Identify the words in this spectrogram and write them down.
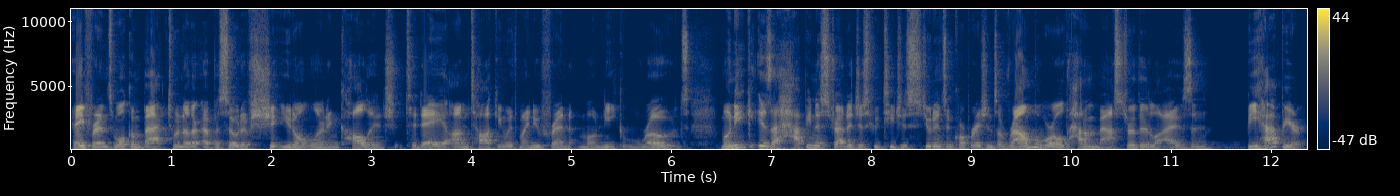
Hey, friends, welcome back to another episode of Shit You Don't Learn in College. Today, I'm talking with my new friend, Monique Rhodes. Monique is a happiness strategist who teaches students and corporations around the world how to master their lives and be happier.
